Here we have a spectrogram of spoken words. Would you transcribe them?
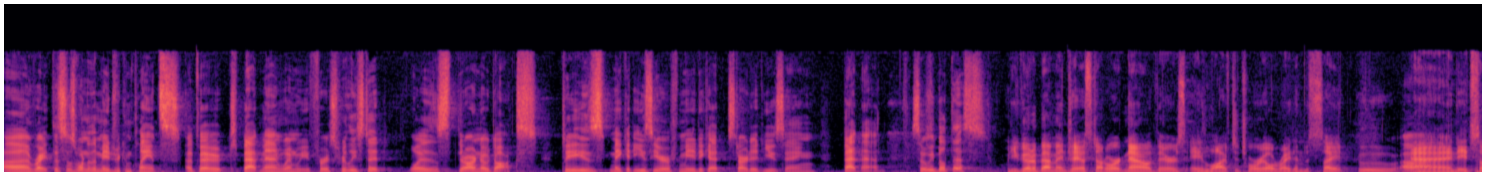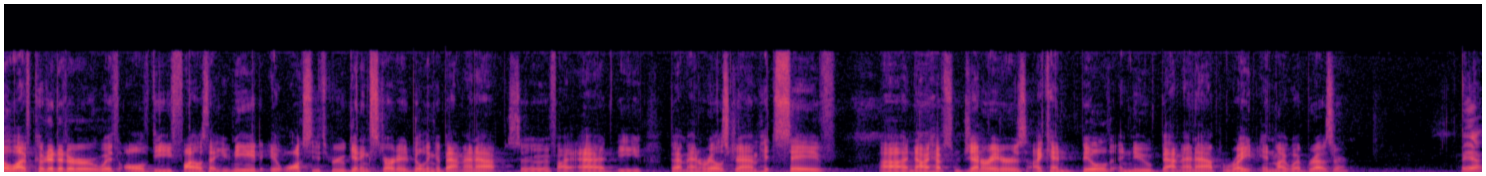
Uh, right, this was one of the major complaints about Batman when we first released it, was there are no docs. Please make it easier for me to get started using Batman. So we built this. When you go to batmanjs.org now, there's a live tutorial right in the site. Ooh, ah. And it's a live code editor with all of the files that you need. It walks you through getting started building a Batman app. So if I add the Batman Rails gem, hit save, uh, now I have some generators. I can build a new Batman app right in my web browser. Yeah,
